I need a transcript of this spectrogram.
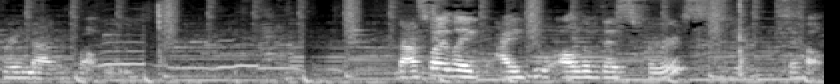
bring that volume. That's why like I do all of this first to help.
